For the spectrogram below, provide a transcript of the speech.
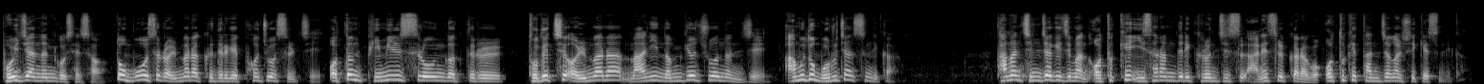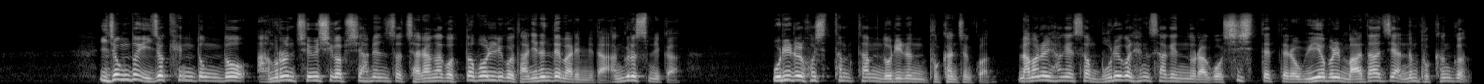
보이지 않는 곳에서 또 무엇을 얼마나 그들에게 퍼주었을지 어떤 비밀스러운 것들을 도대체 얼마나 많이 넘겨주었는지 아무도 모르지 않습니까? 다만 짐작이지만 어떻게 이 사람들이 그런 짓을 안 했을 거라고 어떻게 단정할 수 있겠습니까? 이 정도 이적 행동도 아무런 죄의식 없이 하면서 자랑하고 떠벌리고 다니는데 말입니다. 안 그렇습니까? 우리를 호시탐탐 노리는 북한 정권 남한을 향해서 무력을 행사하겠노라고 시시때때로 위협을 마다하지 않는 북한군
